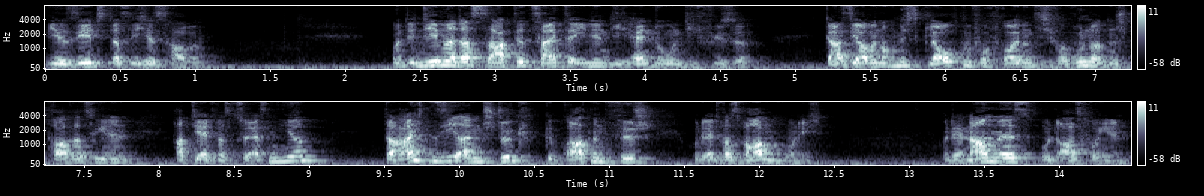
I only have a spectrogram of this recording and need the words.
wie ihr seht, dass ich es habe. Und indem er das sagte, zeigte er ihnen die Hände und die Füße. Da sie aber noch nicht glaubten vor Freude und sich verwunderten, sprach er zu ihnen, habt ihr etwas zu essen hier? Da reichten sie ein Stück gebratenen Fisch und etwas warmen Honig. Und er nahm es und aß vor ihnen.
